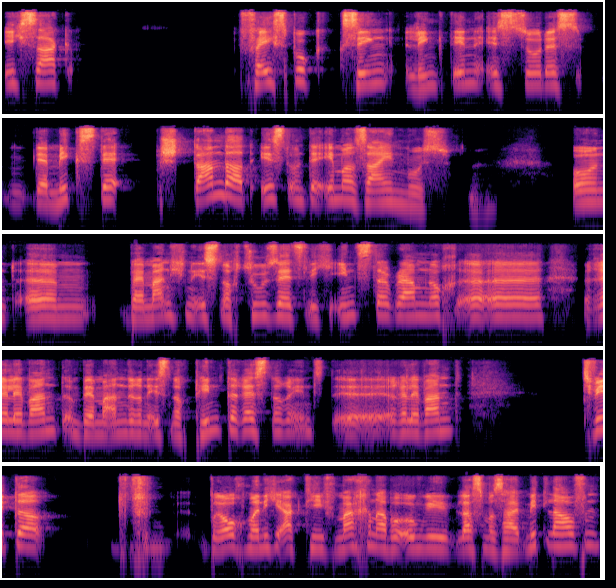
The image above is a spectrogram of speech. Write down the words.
ich sag, Facebook, Xing, LinkedIn ist so das, der Mix, der Standard ist und der immer sein muss. Mhm. Und ähm, bei manchen ist noch zusätzlich Instagram noch äh, äh relevant und beim anderen ist noch Pinterest noch äh, relevant. Twitter pf, mhm braucht man nicht aktiv machen, aber irgendwie lassen wir es halt mitlaufen.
